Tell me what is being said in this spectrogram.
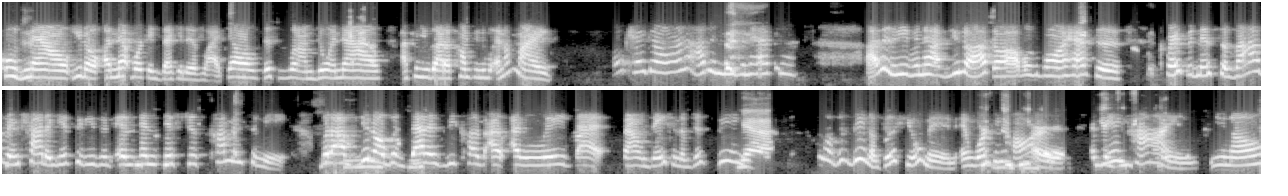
who's now you know a network executive like yo this is what i'm doing now. I see you got a company. And i'm like okay god i didn't even have to I didn't even have, you know, I thought I was going to have to scrape it and survive and try to get to these, and, and it's just coming to me. But I, you know, but that mm-hmm. is because I, I laid that foundation of just being, yeah, you know, just being a good human and working hard and being kind, you know.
